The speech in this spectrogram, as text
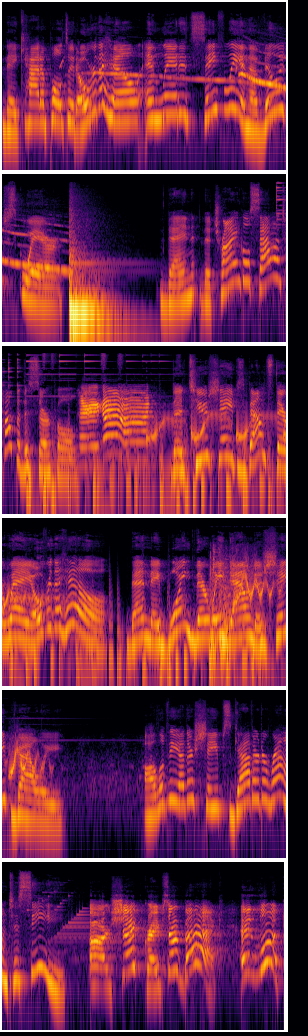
They catapulted over the hill and landed safely in the village square. Then the triangle sat on top of the circle. Hang on! The two shapes bounced their way over the hill. Then they boinged their way down to Shape Valley. All of the other shapes gathered around to see. Our shape grapes are back! And look,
